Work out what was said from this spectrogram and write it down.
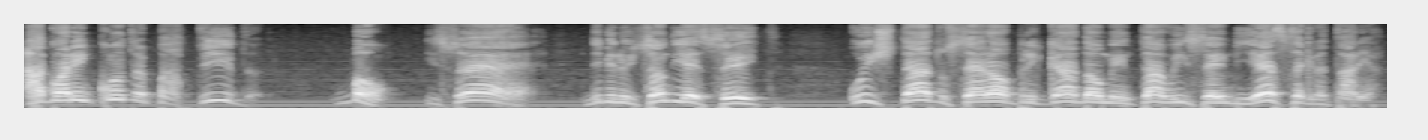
Agora, em contrapartida, bom, isso é diminuição de receita. O Estado será obrigado a aumentar o ICMS, secretária?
